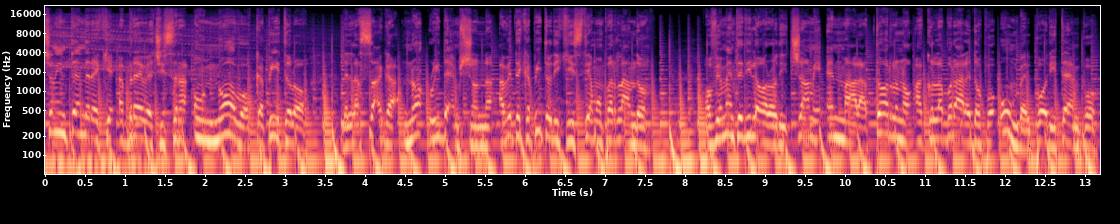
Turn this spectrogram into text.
Lasciano intendere che a breve ci sarà un nuovo capitolo della saga No Redemption. Avete capito di chi stiamo parlando? Ovviamente di loro, di Chami e Mala, tornano a collaborare dopo un bel po' di tempo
